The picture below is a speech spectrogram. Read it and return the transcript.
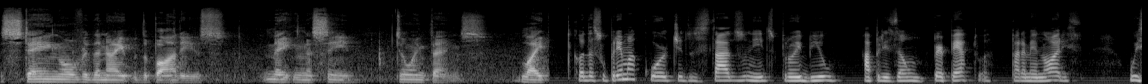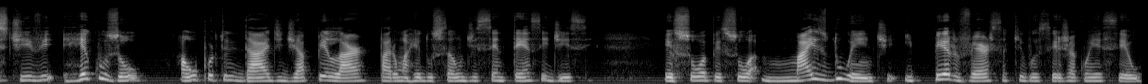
staying over the night with the bodies making a scene doing things like Quando a Suprema Corte dos Estados Unidos proibiu a prisão perpétua para menores, o Steve recusou a oportunidade de apelar para uma redução de sentença e disse: Eu sou a pessoa mais doente e perversa que você já conheceu.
